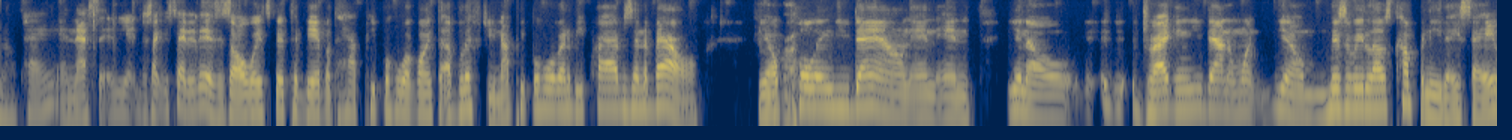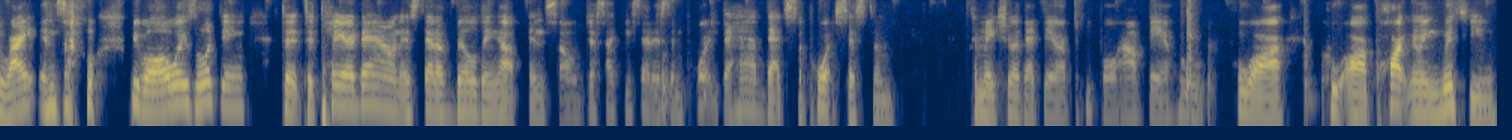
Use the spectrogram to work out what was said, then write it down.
Okay. And that's it. Yeah, just like you said, it is. It's always good to be able to have people who are going to uplift you, not people who are going to be crabs in a barrel, you know, right. pulling you down and, and, you know, dragging you down and want, you know, misery loves company, they say, right? And so people are always looking to, to tear down instead of building up. And so, just like you said, it's important to have that support system to make sure that there are people out there who who are who are partnering with you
